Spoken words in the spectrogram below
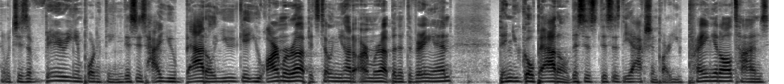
which is a very important thing. This is how you battle. You get you armor up. It's telling you how to armor up but at the very end then you go battle. This is this is the action part. You praying at all times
